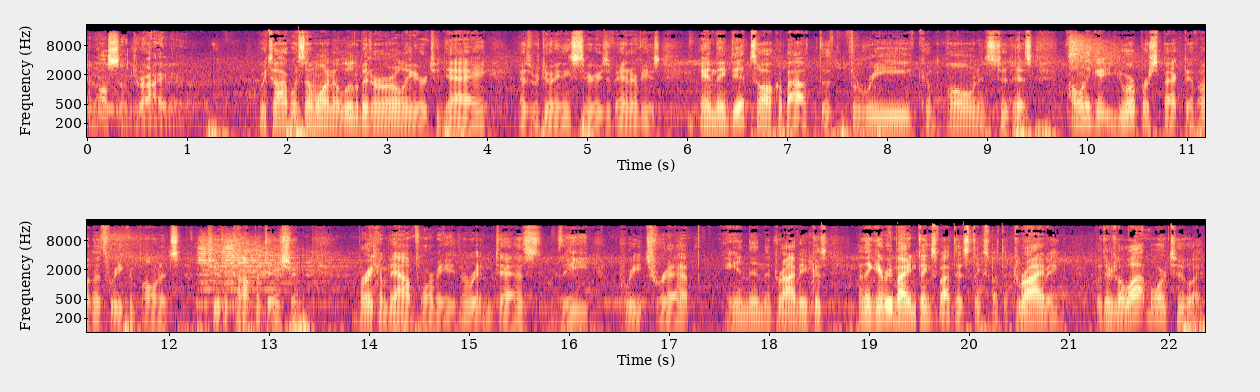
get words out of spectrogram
and also driving. We talked with someone a little bit earlier today as we're doing these series of interviews, and they did talk about the three components to this. I want to get your perspective on the three components to the competition. Break them down for me the written test, the pre trip, and then the driving, because I think everybody thinks about this, thinks about the driving, but there's a lot more to it.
